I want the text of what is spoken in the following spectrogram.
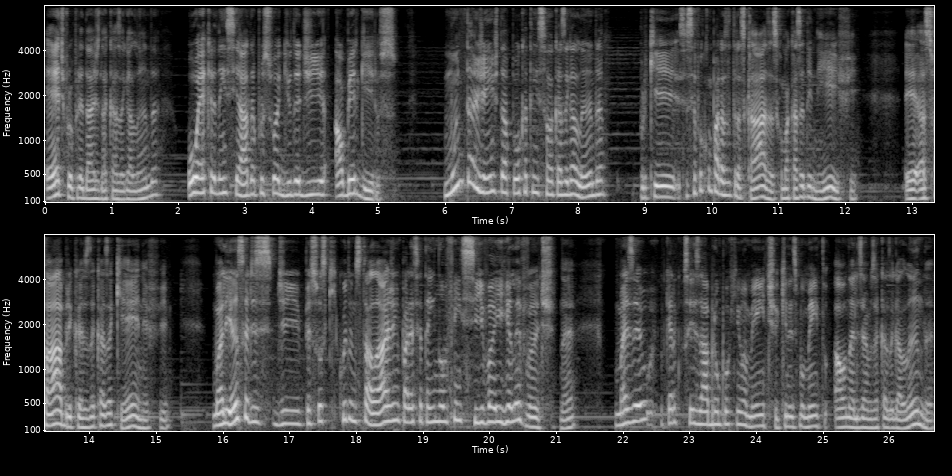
é de propriedade da Casa Galanda ou é credenciada por sua guilda de albergueiros. Muita gente dá pouca atenção à Casa Galanda, porque se você for comparar as outras casas, como a Casa de Neif, é, as fábricas da Casa Kenneth, uma aliança de, de pessoas que cuidam de estalagem parece até inofensiva e irrelevante, né? Mas eu, eu quero que vocês abram um pouquinho a mente aqui nesse momento ao analisarmos a Casa Galanda,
